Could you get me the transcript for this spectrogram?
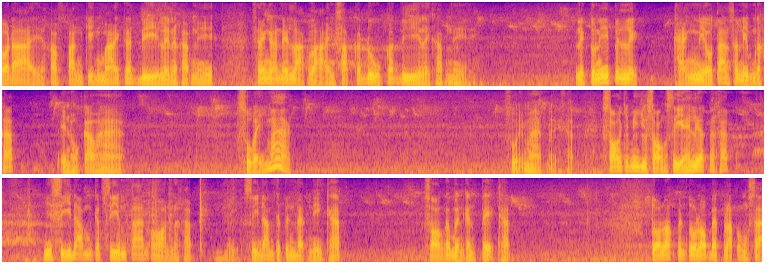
ก็ได้ครับ ฟันกิ่งไม้ก็ดีเลยนะครับ นี่ใช้งานได้หลากหลาย สับกระดูกก็ดีเลยครับนี่ เหล็กตัวนี้เป็นเหล็กแข็งเหนียวต้านสนิมนะครับ N695 สวยมาก สวยมากเลยครับ ซองจะมีอยู่สองสีให้เลือกนะครับ มีสีดำกับสีน้ำตาลอ่อนนะครับ สีดำจะเป็นแบบนี้ครับ ซองก็เหมือนกันเป๊ะครับ ตัวล็อกเป็นตัวล็อกแบบปรับองศา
